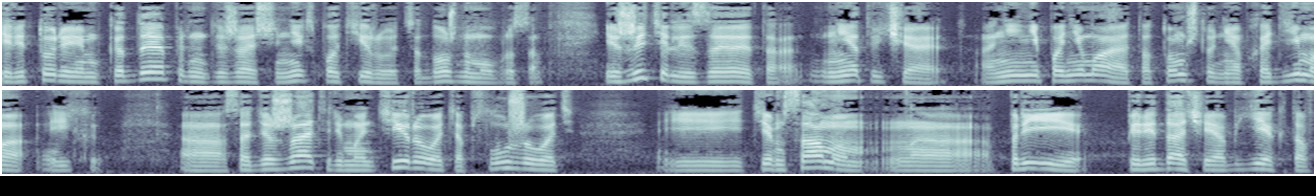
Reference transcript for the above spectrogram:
территория МКД, принадлежащая, не эксплуатируется должным образом. И жители за это не отвечают. Они не понимают о том, что необходимо их а, содержать, ремонтировать, обслуживать. И тем самым а, при передаче объектов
